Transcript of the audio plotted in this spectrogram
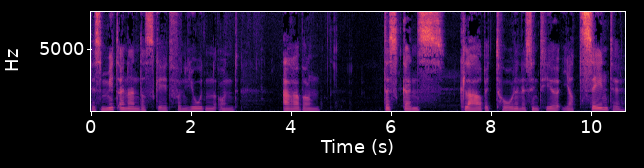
des Miteinanders geht von Juden und Arabern, das ganz klar betonen. Es sind hier Jahrzehnte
